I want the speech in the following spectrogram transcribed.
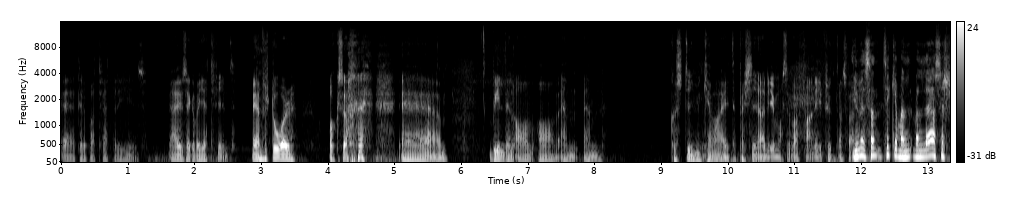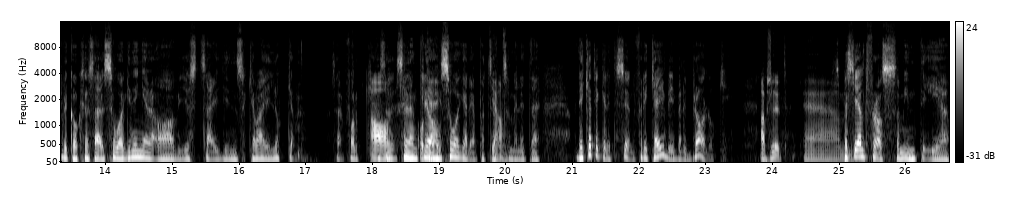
Eh, till att bara tvättade jeans. Det här är ju säkert vara jättefint. Men jag förstår också eh, bilden av, av en, en kostymkavaj till Persina. Det måste vara fan det är fruktansvärt. Ja, men sen tycker jag man, man läser så mycket också så här sågningar av just så här jeans och kavajlooken. Folk Ja, alltså, slentriansågar det på ett sätt Ja. som är lite, det kan jag tycka är lite synd, för det kan ju bli väldigt bra look. Absolut. Ehm, Speciellt för oss som inte är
